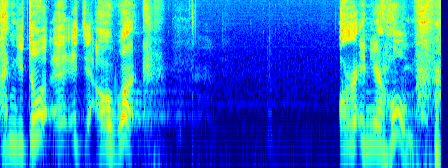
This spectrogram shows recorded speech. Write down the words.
and you don't, or work, or in your home.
